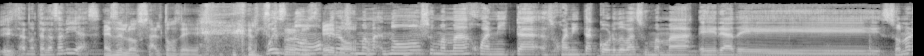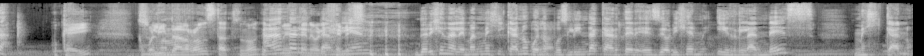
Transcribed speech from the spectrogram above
Esa no te la sabías. es de los altos de Jalisco. Pues no, sé, pero no. su mamá, no, su mamá Juanita, Juanita Córdoba, su mamá era de Sonora. Ok, como Su Linda mamá- Ronstadt, ¿no? Que también tiene orígenes. también de origen alemán mexicano. Bueno, Ajá. pues Linda Carter es de origen irlandés mexicano.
